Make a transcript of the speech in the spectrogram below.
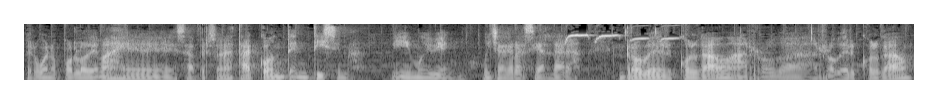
Pero bueno, por lo demás esa persona está contentísima y muy bien. Muchas gracias Lara. Robert Colgao, arroba Robert Colgao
